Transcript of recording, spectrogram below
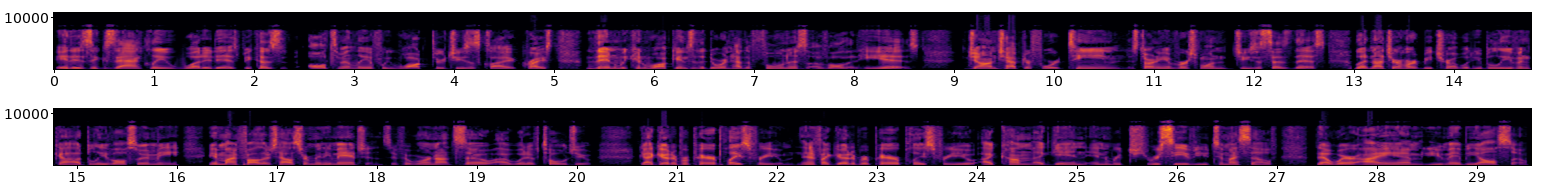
It is exactly what it is because ultimately, if we walk through Jesus Christ, then we can walk into the door and have the fullness of all that He is. John chapter 14, starting in verse 1, Jesus says this Let not your heart be troubled. You believe in God, believe also in me. In my Father's house are many mansions. If it were not so, I would have told you. I go to prepare a place for you. And if I go to prepare a place for you, I come again and re- receive you to myself, that where I am, you may be also.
